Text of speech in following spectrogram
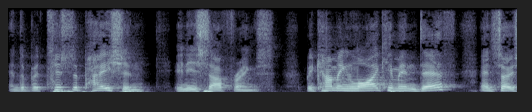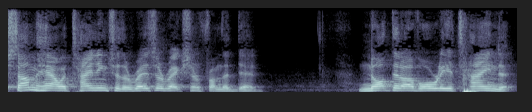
and the participation in his sufferings, becoming like him in death, and so somehow attaining to the resurrection from the dead. Not that I've already attained it,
